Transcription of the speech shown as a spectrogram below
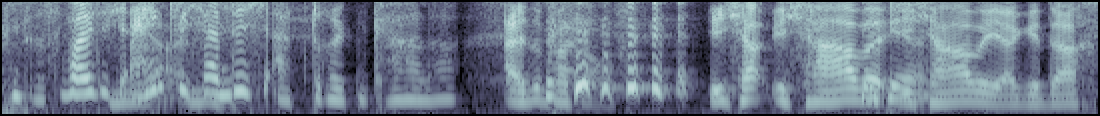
Das wollte ich eigentlich an dich abdrücken, Carla. also pass auf. Ich, hab, ich, habe, Ja. ich habe ja gedacht,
